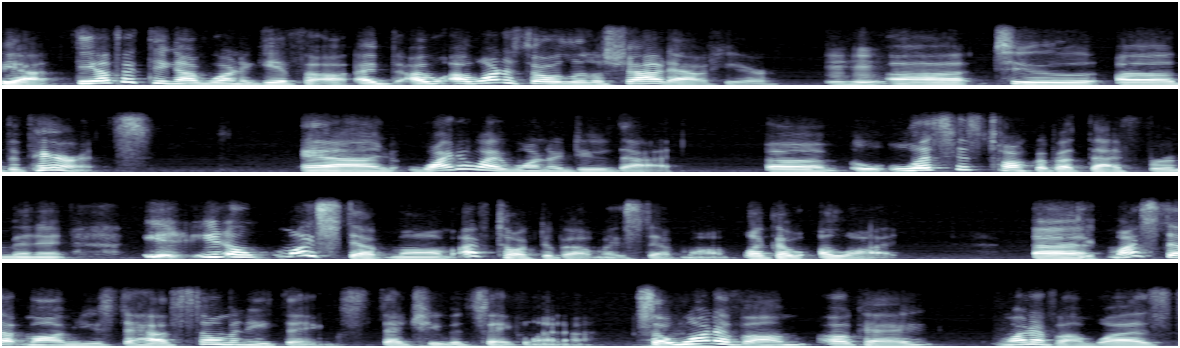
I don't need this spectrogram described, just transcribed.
Yeah. The other thing I want to give, uh, I, I, I, want to throw a little shout out here mm-hmm. uh, to uh, the parents. And why do I want to do that? Uh, let's just talk about that for a minute. You, you, know, my stepmom, I've talked about my stepmom like a, a lot. Uh, yeah. My stepmom used to have so many things that she would say, Glenna. So one of them, okay, one of them was,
